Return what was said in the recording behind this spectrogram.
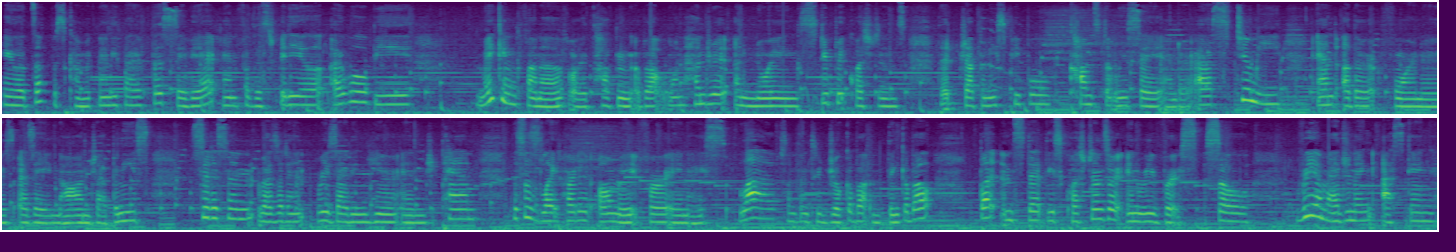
Hey what's up, it's Comic95 the Savior and for this video I will be making fun of or talking about 100 annoying stupid questions that Japanese people constantly say and are asked to me and other foreigners as a non-Japanese citizen resident residing here in Japan. This is lighthearted, all made for a nice laugh, something to joke about and think about, but instead these questions are in reverse. So reimagining asking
